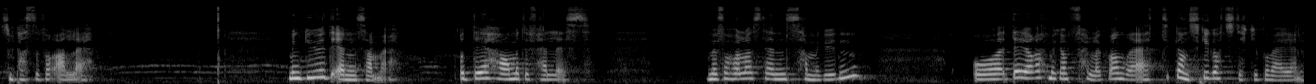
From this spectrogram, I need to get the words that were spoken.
som passer for alle. Men Gud er den samme, og det har vi til felles. Vi forholder oss til den samme Guden, og det gjør at vi kan følge hverandre et ganske godt stykke på veien.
